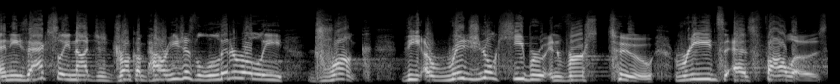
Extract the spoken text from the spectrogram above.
and he's actually not just drunk on power, he's just literally drunk. The original Hebrew in verse 2 reads as follows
